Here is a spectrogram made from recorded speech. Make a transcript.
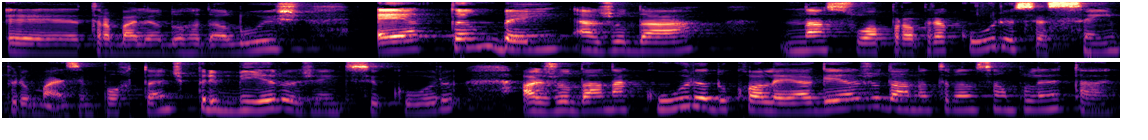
é, trabalhador da luz é também ajudar na sua própria cura, isso é sempre o mais importante. Primeiro a gente se cura, ajudar na cura do colega e ajudar na transição planetária.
